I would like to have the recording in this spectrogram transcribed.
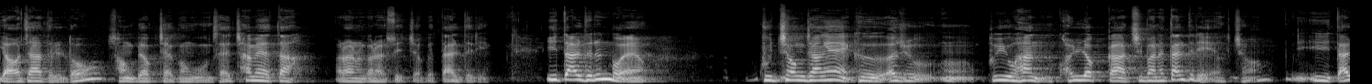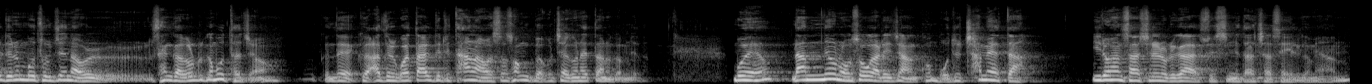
여자들도 성벽 재건 공사에 참여했다라는 걸 알 수 있죠. 그 딸들이. 이 딸들은 뭐예요? 구청장의 그 아주 어, 부유한 권력가 집안의 딸들이에요. 그렇죠? 이 딸들은 뭐 도저히 나올 생각을 우리가 못 하죠. 근데 그 아들과 딸들이 다 나와서 성벽을 재건했다는 겁니다. 뭐예요? 남녀노소 가리지 않고 모두 참여했다. 이러한 사실을 우리가 알 수 있습니다. 자세히 읽으면.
